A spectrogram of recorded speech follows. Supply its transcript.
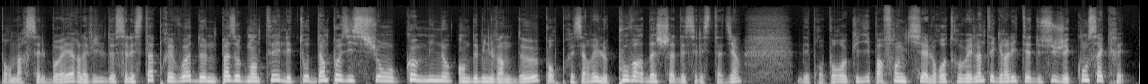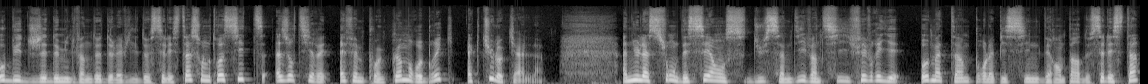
Pour Marcel Boer, la ville de Célestat prévoit de ne pas augmenter les taux d'imposition communaux en 2022 pour préserver le pouvoir d'achat des Célestadiens. Des propos recueillis par Franck Kiel. Retrouvez l'intégralité du sujet consacré au budget 2022 de la ville de Célestat sur notre site azur-fm.com, rubrique Actu locale. Annulation des séances du samedi 26 février au matin pour la piscine des remparts de Célestat.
